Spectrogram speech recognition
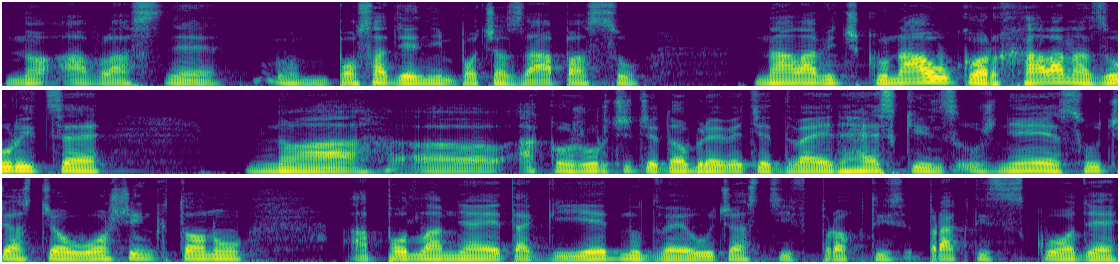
no a vlastne posadením počas zápasu na lavičku na úkor chalana z ulice, No a uh, ako už určite dobre viete, Dwayne Haskins už nie je súčasťou Washingtonu a podľa mňa je tak jednu, dve účasti v practice, squade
